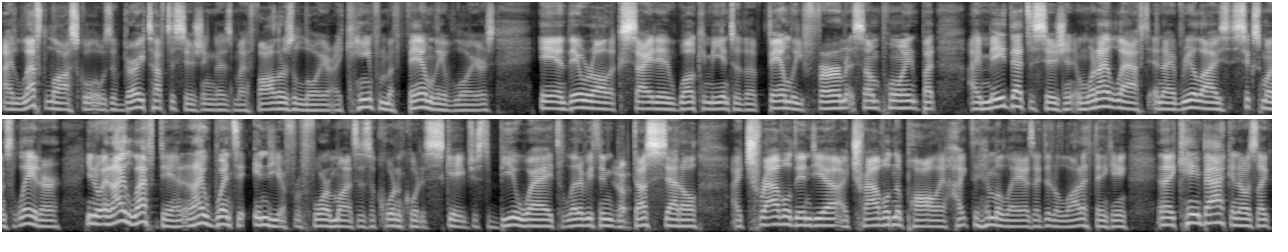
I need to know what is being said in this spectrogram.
I left law school. It was a very tough decision because my father's a lawyer. I came from a family of lawyers and they were all excited, welcoming me into the family firm at some point. But I made that decision. And when I left, and I realized six months later, you know, and I left Dan and I went to India for four months as a quote unquote escape, just to be away, to let everything, yep. the dust settle. I traveled India, I traveled Nepal, I hiked the Himalayas, I did a lot of thinking. And I came back and I was like,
